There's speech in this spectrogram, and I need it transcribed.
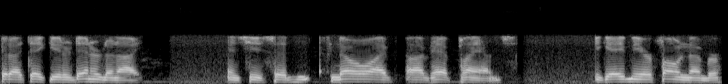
"Could I take you to dinner tonight?" And she said, "No, I've I've had plans." She gave me her phone number,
